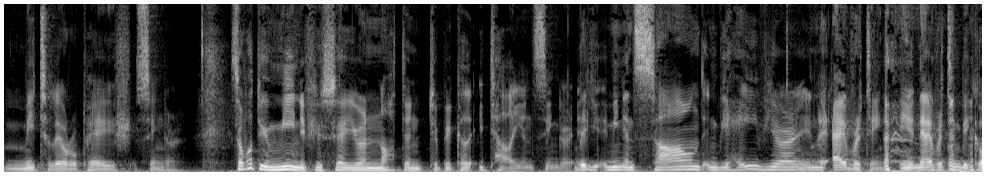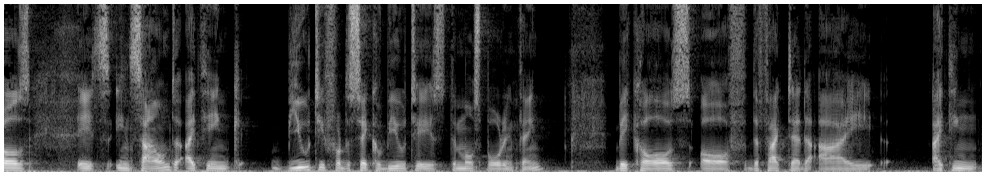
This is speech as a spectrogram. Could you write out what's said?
Mitteleuropäisch singer. So what do you mean if you say you're not a typical Italian singer? You mean in sound in behavior in everything. In everything because it's in sound. I think beauty for the sake of beauty is the most boring thing because of the fact that i i think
